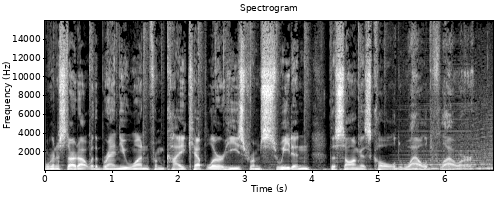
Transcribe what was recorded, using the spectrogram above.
We're going to start out with a brand new one from Kye Kepler. He's from Sweden. The song is called Wildflower.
